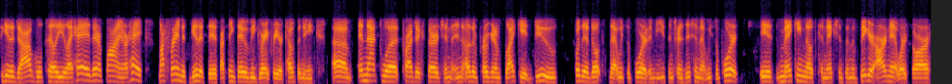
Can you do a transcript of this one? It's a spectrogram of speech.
to get a job who'll tell you, like, hey, they're applying, or hey, my friend is good at this. I think they would be great for your company. Um, and that's what Project Search and, and other programs like it do for the adults that we support and the youth in transition that we support is making those connections. And the bigger our networks are,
